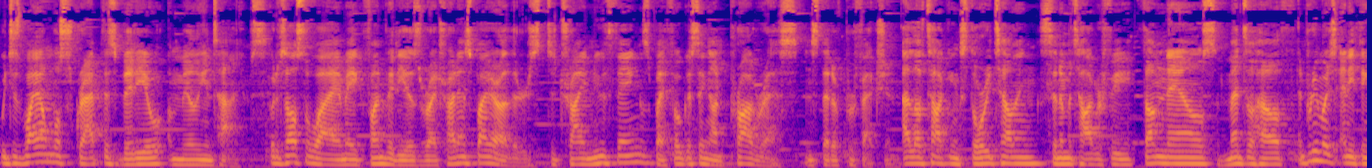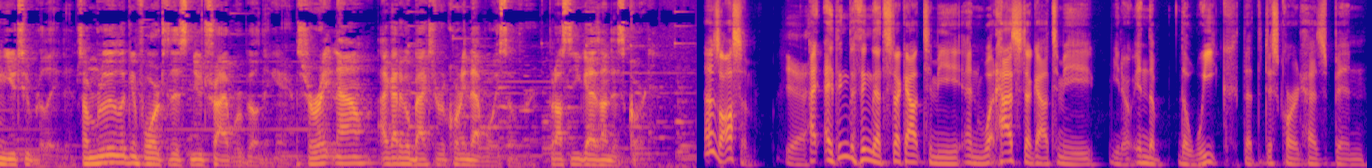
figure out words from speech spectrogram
Which is why I almost scrapped this video a million times. But it's also why I make fun videos where I try to inspire others to try new things by focusing on progress instead of perfection. I love talking storytelling, cinematography, thumbnails, mental health, and pretty much anything YouTube related. So I'm really looking forward to this new tribe we're building here. So right now, I gotta go back to recording that voiceover. But I'll see you guys on Discord. That was awesome. Yeah. I, I think the thing that stuck out to me and what has stuck out to me, you know, in the the week that the Discord has been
